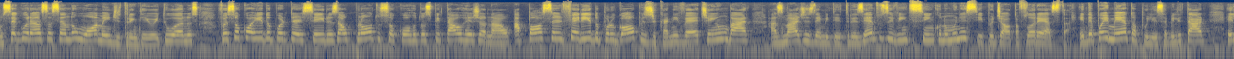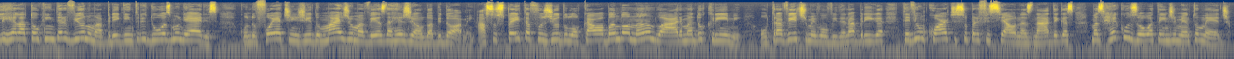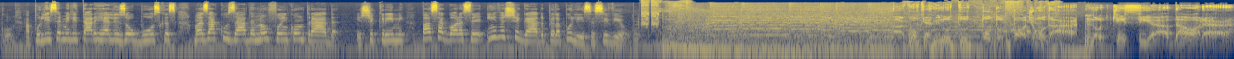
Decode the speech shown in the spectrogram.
Um segurança, sendo um homem de 38 anos, foi socorrido por terceiros ao pronto-socorro do Hospital Regional após ser ferido por golpes de canivete em um bar, às margens da MT-325, no município de Alta Floresta. Em depoimento à Polícia Militar, ele relatou que interviu numa briga entre duas mulheres, quando foi atingido mais de uma vez na região do abdômen. A suspeita fugiu do local abandonando a arma do crime. Outra vítima envolvida na briga teve um corte superficial nas nádegas, mas recusou atendimento médico. A Polícia Militar realizou buscas, mas a acusada não foi encontrada. Este crime passa agora a ser investigado pela Polícia Civil. A qualquer minuto, tudo pode mudar. Notícia da hora.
